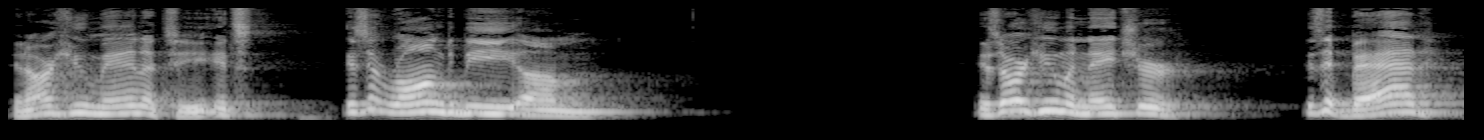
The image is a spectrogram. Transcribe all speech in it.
In our humanity, it's is it wrong to be um, is our human nature is it bad?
